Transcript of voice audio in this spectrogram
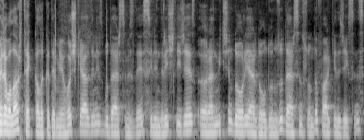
Merhabalar, Tekkal Akademi'ye hoş geldiniz. Bu dersimizde silindiri işleyeceğiz. Öğrenmek için doğru yerde olduğunuzu dersin sonunda fark edeceksiniz.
